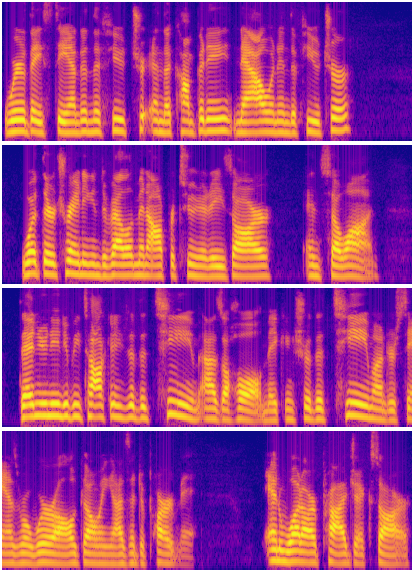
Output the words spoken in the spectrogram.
where they stand in the future, in the company now and in the future what their training and development opportunities are, and so on. Then you need to be talking to the team as a whole, making sure the team understands where we're all going as a department and what our projects are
